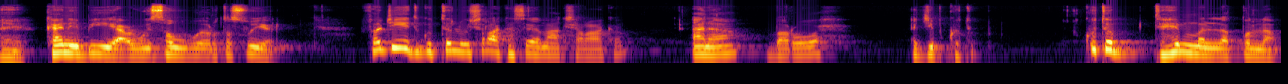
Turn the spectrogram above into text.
إيه. كان يبيع ويصور وتصوير فجيت قلت له إيش رايك نسوي معك شراكة؟ أنا بروح أجيب كتب كتب تهم الطلاب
